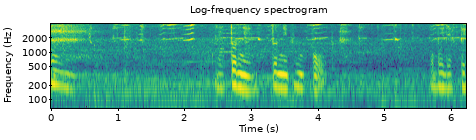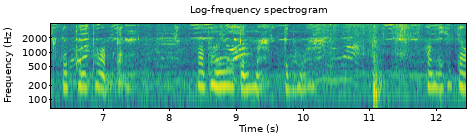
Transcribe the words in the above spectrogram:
ต้นนี้ต้นนี้เพิ่งปลูกก็บ่อยากไปขุดเพิ่นพร้อมกันเพราะเพิ่นยังบ่เป็นหมากเป็นหัวของนี้คือเก่า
